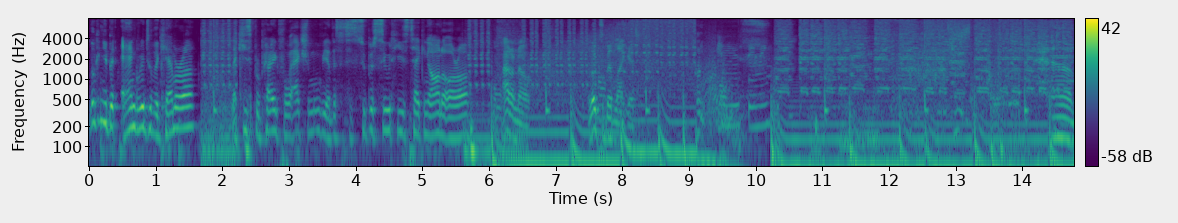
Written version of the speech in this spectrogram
looking a bit angry to the camera. Like he's preparing for action movie and this is his super suit he's taking on or off. I don't know. It looks a bit like it. Can you see me? Um,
